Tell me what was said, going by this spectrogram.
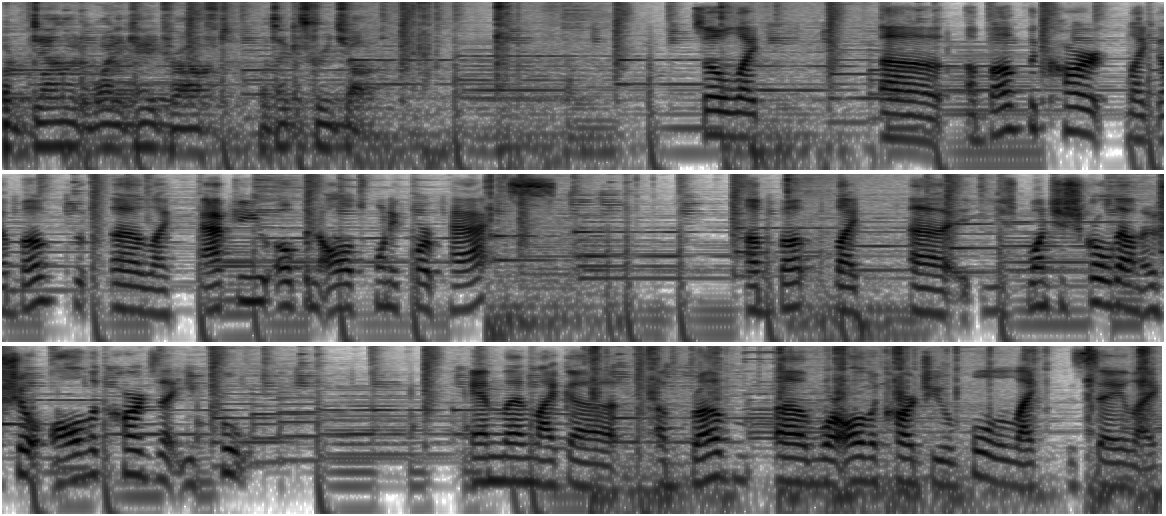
Or download a YDK draft. Or take a screenshot. So like uh above the cart like above uh like after you open all 24 packs above like uh you, once you scroll down it'll show all the cards that you pulled and then like uh above uh where all the cards you pull like say like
